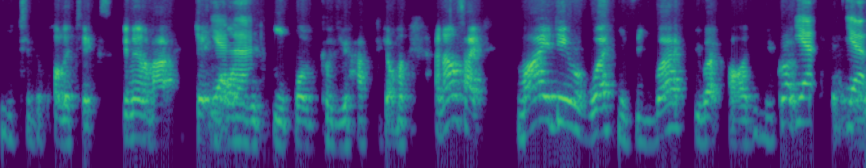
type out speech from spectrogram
hated the politics, you know, about getting yeah. on with people because you have to get on. And I was like, my idea of working is you work, you work hard, and you grow. Yeah, yeah.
